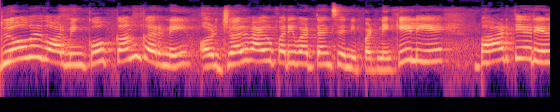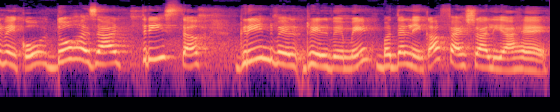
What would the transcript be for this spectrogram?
ग्लोबल वार्मिंग को कम करने और जलवायु परिवर्तन से निपटने के लिए भारतीय रेलवे को 2030 तक ग्रीन रेलवे में बदलने का फैसला लिया है।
